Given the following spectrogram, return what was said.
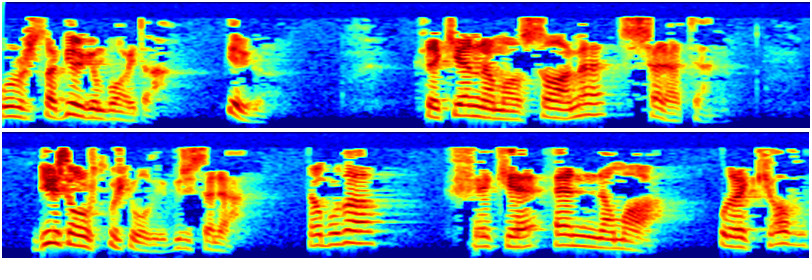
Oruçta bir gün bu ayda. Bir gün. Fekennema same seneten. Bir sene oruç tutmuş gibi oluyor. Bir sene. Yani burada feke ennema. Burada kaf,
